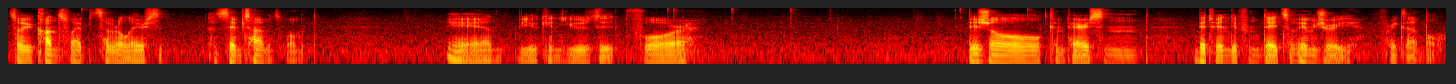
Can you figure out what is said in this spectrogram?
So you can't swipe several layers at the same time at the moment. And you can use it for visual comparison between different dates of imagery, for example.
